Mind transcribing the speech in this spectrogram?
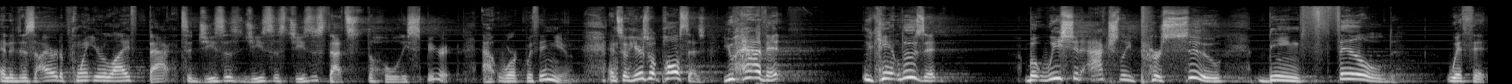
and a desire to point your life back to Jesus, Jesus, Jesus, that's the Holy Spirit at work within you. And so here's what Paul says You have it, you can't lose it, but we should actually pursue being filled with it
